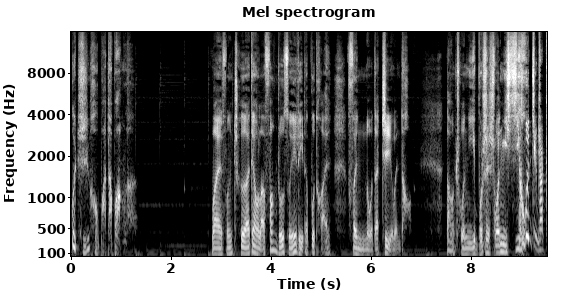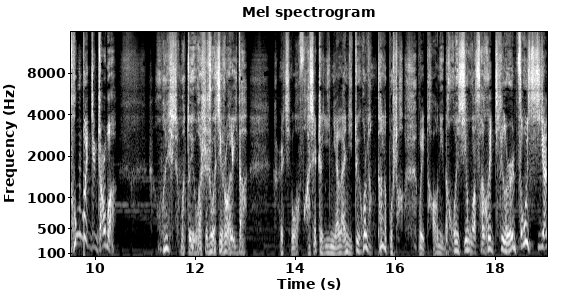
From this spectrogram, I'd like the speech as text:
我只好把他绑了。外风扯掉了方如嘴里的布团，愤怒的质问道：“当初你不是说你喜欢警察，崇拜警察吗？为什么对我是若即若离的？而且我发现这一年来你对我冷淡了不少，为讨你的欢心，我才会铤而走险。”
